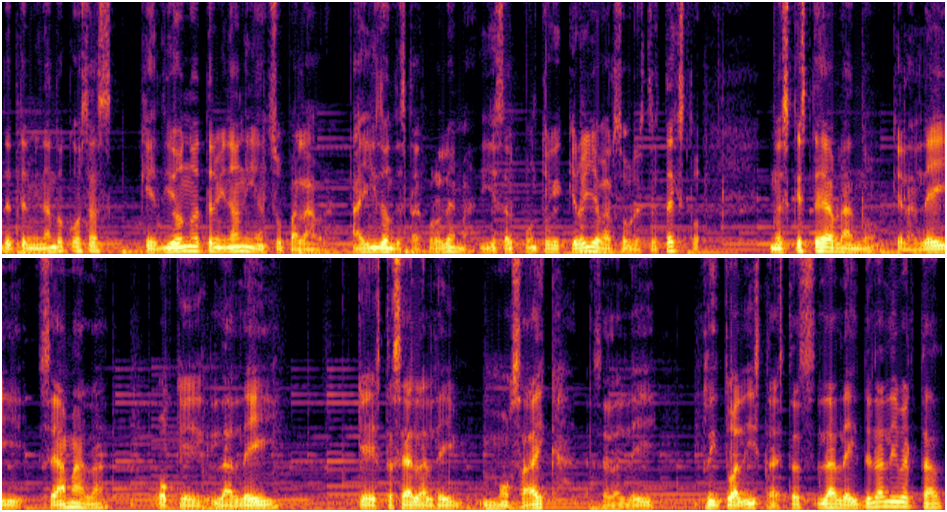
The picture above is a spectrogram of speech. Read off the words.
determinando cosas que Dios no ha determinado ni en su palabra. Ahí es donde está el problema y es el punto que quiero llevar sobre este texto. No es que esté hablando que la ley sea mala o que la ley, que esta sea la ley mosaica, sea la ley ritualista. Esta es la ley de la libertad,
